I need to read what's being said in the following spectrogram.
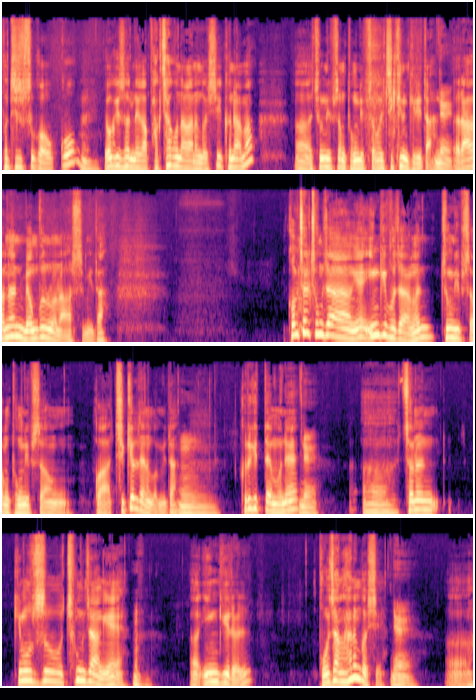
버틸 수가 없고 음. 여기서 내가 박차고 나가는 것이 그나마 어, 중립성, 독립성을 지키는 길이다라는 네. 명분으로 나왔습니다. 검찰총장의 임기 부장은 중립성, 독립성과 직결되는 겁니다. 음. 그렇기 때문에 네. 어, 저는 김우수 총장의 음. 어, 임기를 보장하는 것이 네. 어,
